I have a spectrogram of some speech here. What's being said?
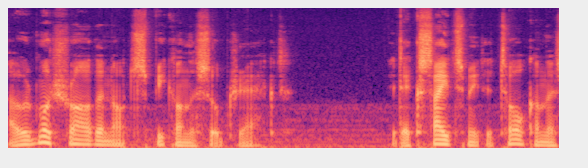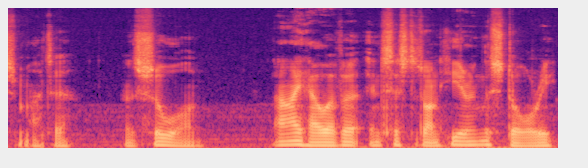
I would much rather not speak on the subject. It excites me to talk on this matter, and so on. I, however, insisted on hearing the story,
